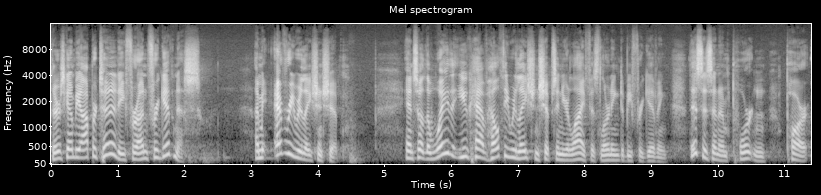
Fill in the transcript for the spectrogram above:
There's going to be opportunity for unforgiveness. I mean, every relationship. And so, the way that you have healthy relationships in your life is learning to be forgiving. This is an important part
